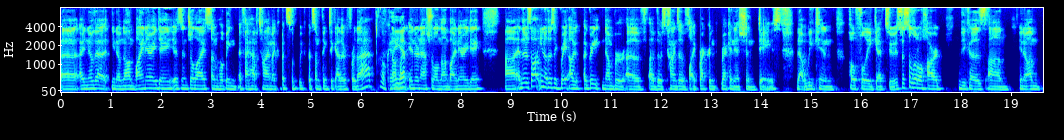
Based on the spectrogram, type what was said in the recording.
Uh, I know that you know non-binary day is in July, so I'm hoping if I have time, I could put some, we could put something together for that. Okay. yeah. International Non-Binary Day. Uh, and there's all you know there's a great a, a, great number of of those kinds of like rec- recognition days that we can hopefully get to. It's just a little hard because um, you know i'm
